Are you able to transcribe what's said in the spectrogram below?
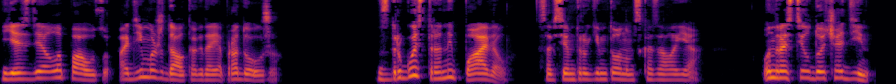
Я сделала паузу, а Дима ждал, когда я продолжу. С другой стороны, Павел, совсем другим тоном сказала я. Он растил дочь один,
